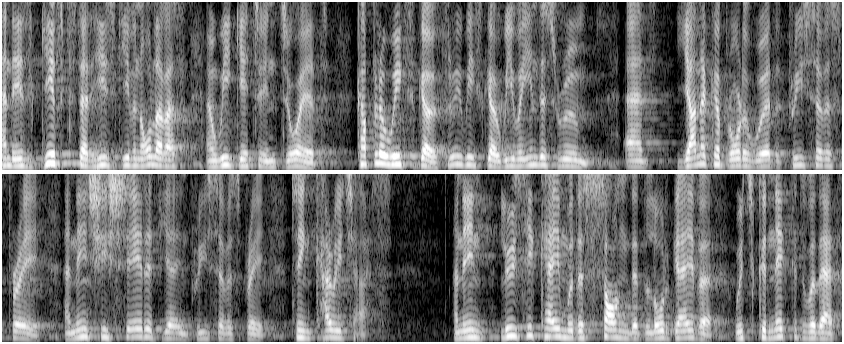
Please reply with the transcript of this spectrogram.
and there's gifts that He's given all of us, and we get to enjoy it. A couple of weeks ago, three weeks ago, we were in this room, and Yannicka brought a word at pre service prayer, and then she shared it here in pre service prayer to encourage us. And then Lucy came with a song that the Lord gave her, which connected with that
